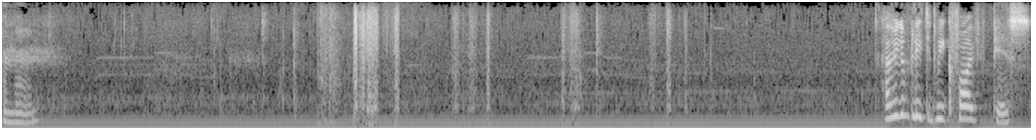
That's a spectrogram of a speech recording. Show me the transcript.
And then... Have you completed week five, Pierce?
